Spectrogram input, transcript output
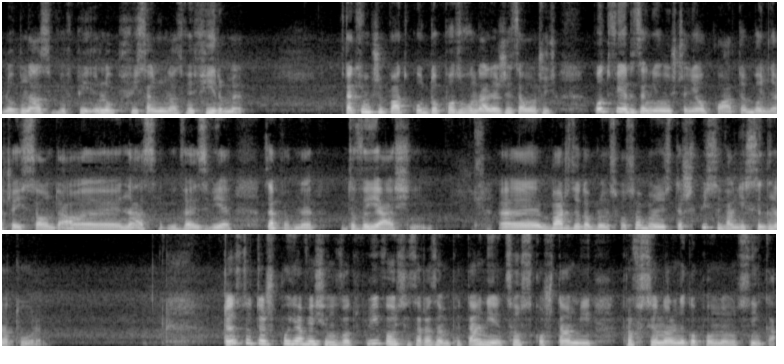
lub, nazwy, lub wpisaniu nazwy firmy. W takim przypadku do pozwu należy załączyć potwierdzenie uiszczenia opłaty, bo inaczej sąd nas wezwie zapewne do wyjaśnień. E, bardzo dobrym sposobem jest też wpisywanie sygnatury. Często też pojawia się wątpliwość, a zarazem pytanie, co z kosztami profesjonalnego pełnomocnika.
